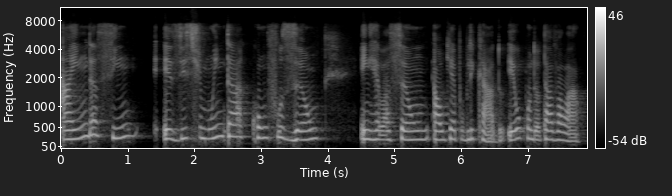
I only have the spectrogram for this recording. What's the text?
ainda assim existe muita confusão em relação ao que é publicado. Eu, quando eu estava lá,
